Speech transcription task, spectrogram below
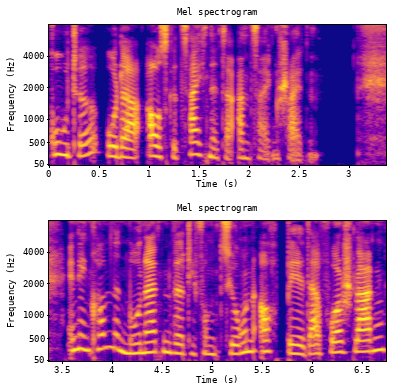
gute oder ausgezeichnete Anzeigen schalten. In den kommenden Monaten wird die Funktion auch Bilder vorschlagen,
